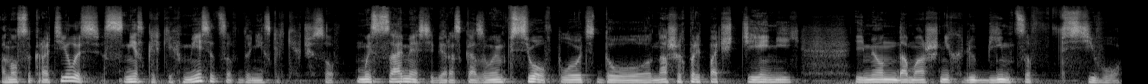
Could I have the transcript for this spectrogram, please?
оно сократилось с нескольких месяцев до нескольких часов. Мы сами о себе рассказываем все, вплоть до наших предпочтений, имен домашних любимцев, всего.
